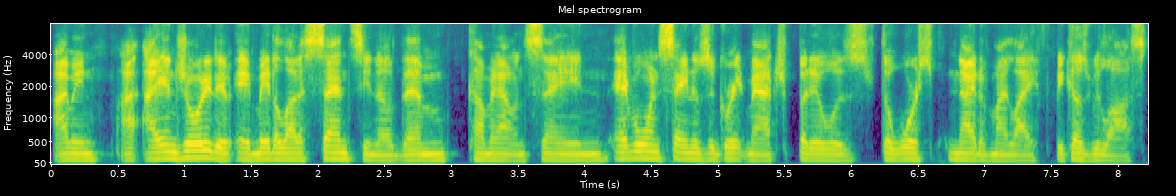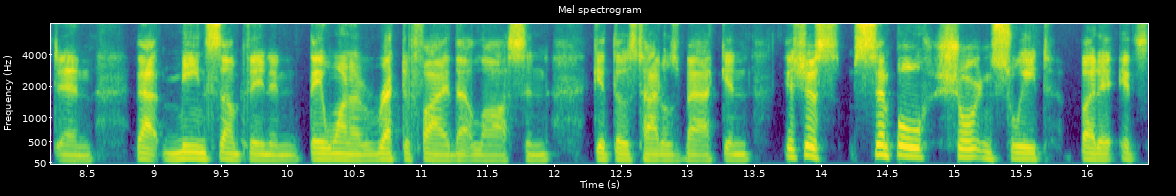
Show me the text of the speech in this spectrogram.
I mean, I, I enjoyed it. it. It made a lot of sense. You know, them coming out and saying, everyone's saying it was a great match, but it was the worst night of my life because we lost. And that means something. And they want to rectify that loss and get those titles back. And it's just simple, short, and sweet, but it, it's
